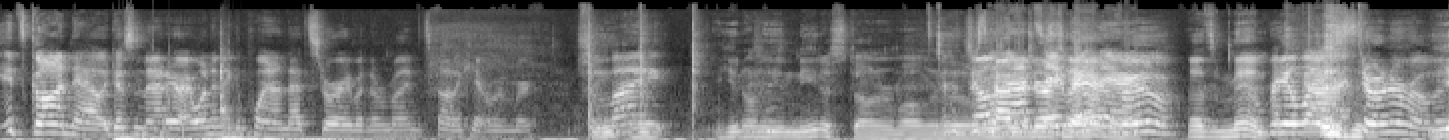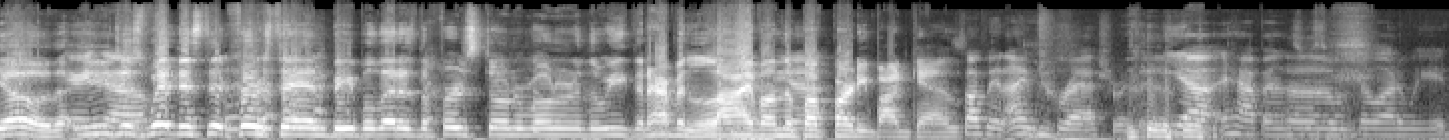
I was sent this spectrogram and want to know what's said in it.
it's gone now. It doesn't matter. I want to make a point on that story, but never mind. It's gone. I can't remember. See? My You don't even need a stoner moment. of the Just No, have that's to it right right there. there. Boom. That's mint. Real I life stoner moment. Yo, that you, you just witnessed it firsthand, people. That is the first stoner moment of the week that happened live on the Yeah. Puff Party podcast. Fuck man, I am trash right now. yeah, it happens. Um, Um, a lot of weed.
